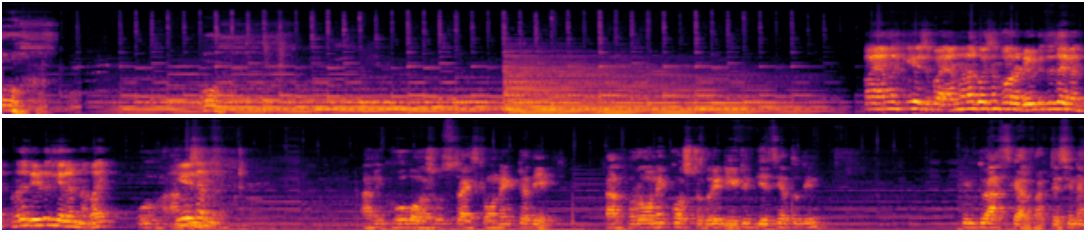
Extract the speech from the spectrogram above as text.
ও ও ভাই, আমরা কি হয়েছে ভাই? আমরা না কইছেন পরে ডিউটিতে যাবেন আমরা ডিউটিতে গেলেন না ভাই। আমি খুব অসুস্থ আজকে অনেকটা দিন। তারপরে অনেক কষ্ট করে ডিউটি গেছি এতদিন। কিন্তু আজকে আর পারতেছি না।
